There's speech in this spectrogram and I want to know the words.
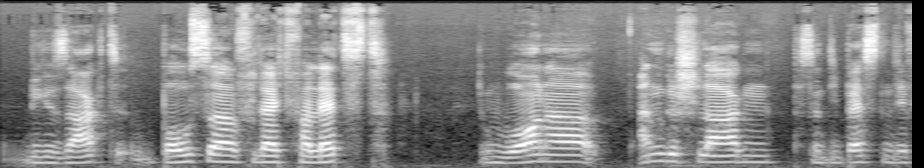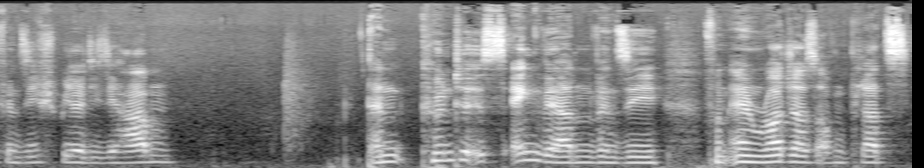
wie gesagt, Bosa vielleicht verletzt, Warner angeschlagen. Das sind die besten Defensivspieler, die sie haben dann könnte es eng werden, wenn sie von Aaron Rodgers auf dem Platz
